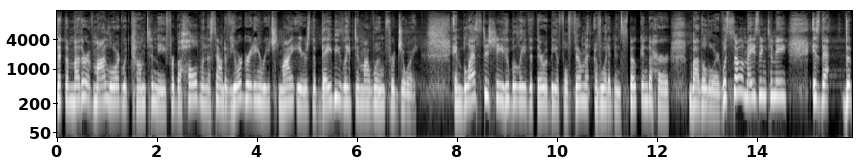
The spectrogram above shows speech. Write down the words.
that the mother of my Lord would come to me? For behold, when the sound of your greeting reached my ears, the baby leaped in my womb for joy. And blessed is she who believed that there would be a fulfillment of what had been spoken to her by the Lord. What's so amazing to me is that the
